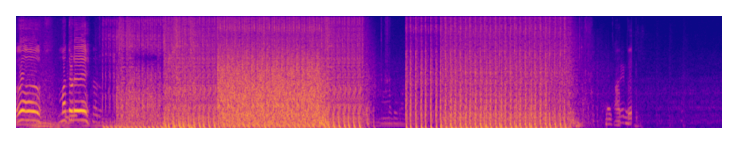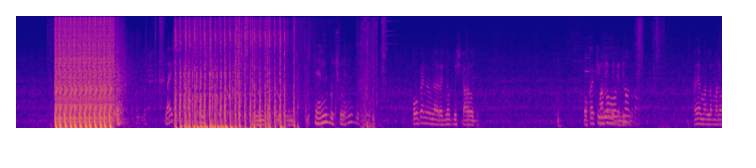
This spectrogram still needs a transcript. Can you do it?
ఓ మతోడే ఎన్ని పుష్ ఎన్ని పుష్ ఓపెన్లో ఉన్నారు ఎందుకు పుష్ కావద్దు ఒక అవుతాం. అదే మళ్ళీ మనం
